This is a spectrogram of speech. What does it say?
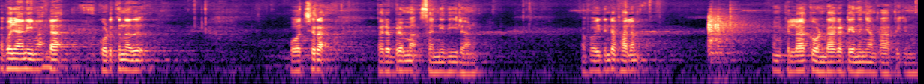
അപ്പോൾ ഞാൻ ഈ മാല കൊടുക്കുന്നത് ഓച്ചിറ പരബ്രഹ്മ സന്നിധിയിലാണ്. അപ്പോൾ ഇതിന്റെ ഫലം നമുക്കെല്ലാവർക്കും ഉണ്ടാകട്ടെ എന്ന് ഞാൻ പ്രാർത്ഥിക്കുന്നു.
